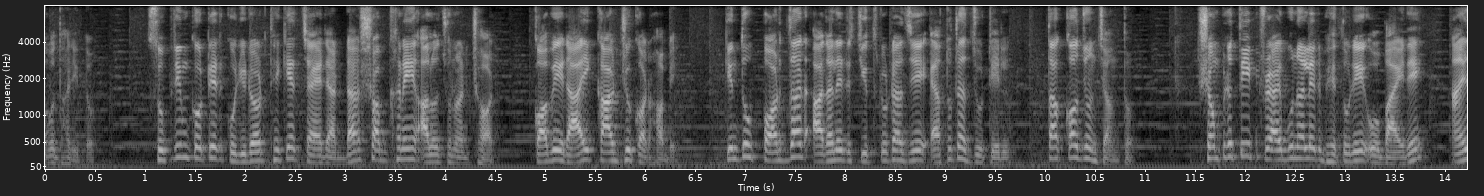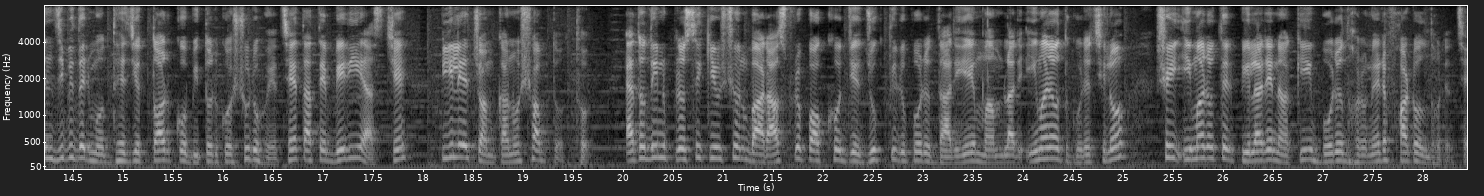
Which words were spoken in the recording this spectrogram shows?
অবধারিত। সুপ্রিম কোর্টের করিডর থেকে চায়ের আড্ডা, সবখানেই আলোচনার ঝড়। কবে রায় কার্যকর হবে? কিন্তু পর্দার আড়ালের চিত্রটা যে এতটা জটিল, তা কজন জানত? সম্প্রতি ট্রাইব্যুনালের ভেতরে ও বাইরে, আইনজীবীদের মধ্যে যে তর্ক বিতর্ক শুরু হয়েছে, তাতে বেরিয়ে আসছে পিলে চমকানো সব তথ্য। এতদিন প্রসিকিউশন বা রাষ্ট্রপক্ষ যে যুক্তির উপর দাঁড়িয়ে মামলার ইমারত গড়েছিল, সেই ইমারতের পিলারে নাকি বড় ধরনের ফাটল ধরেছে।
